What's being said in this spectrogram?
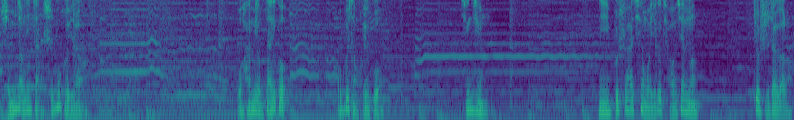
什么叫你暂时不回去了？我还没有待够，我不想回国。”青青，你不是还欠我一个条件吗？就是这个了，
